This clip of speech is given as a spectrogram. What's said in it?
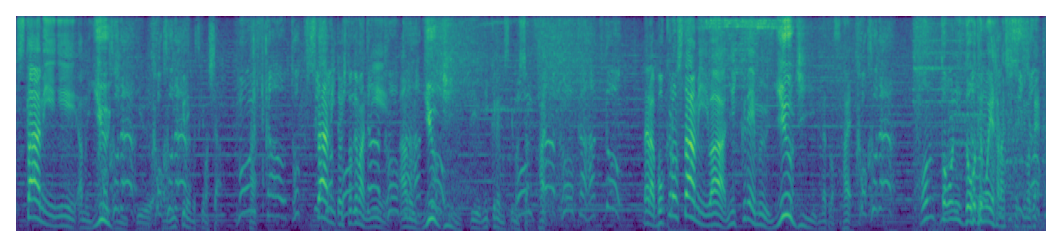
スターミーにあのユーギーっていうニックネームつけました。モンスターミーと人手マンにあのユーギーっていうニックネームつけました。はい。だから僕のスターミーはニックネームユーギーになってます。はい。ここだ。本当にどうでもいい話してすいません。ん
